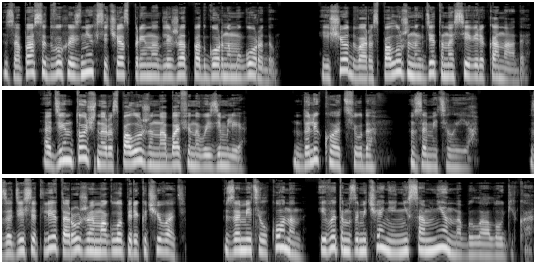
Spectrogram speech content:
Запасы двух из них сейчас принадлежат подгорному городу. Еще два расположены где-то на севере Канады. Один точно расположен на Баффиновой земле, «Далеко отсюда», — заметила я. «За десять лет оружие могло перекочевать», — заметил Конан, и в этом замечании, несомненно, была логика.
